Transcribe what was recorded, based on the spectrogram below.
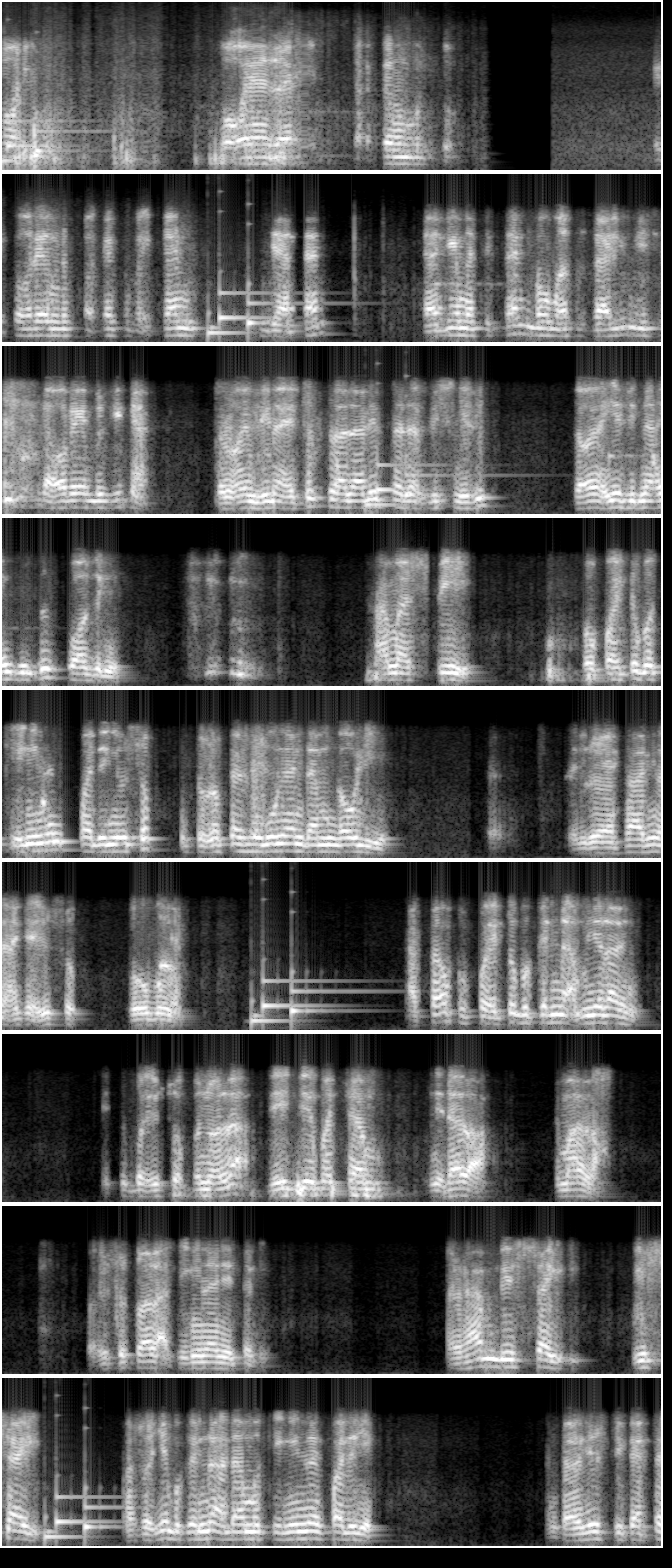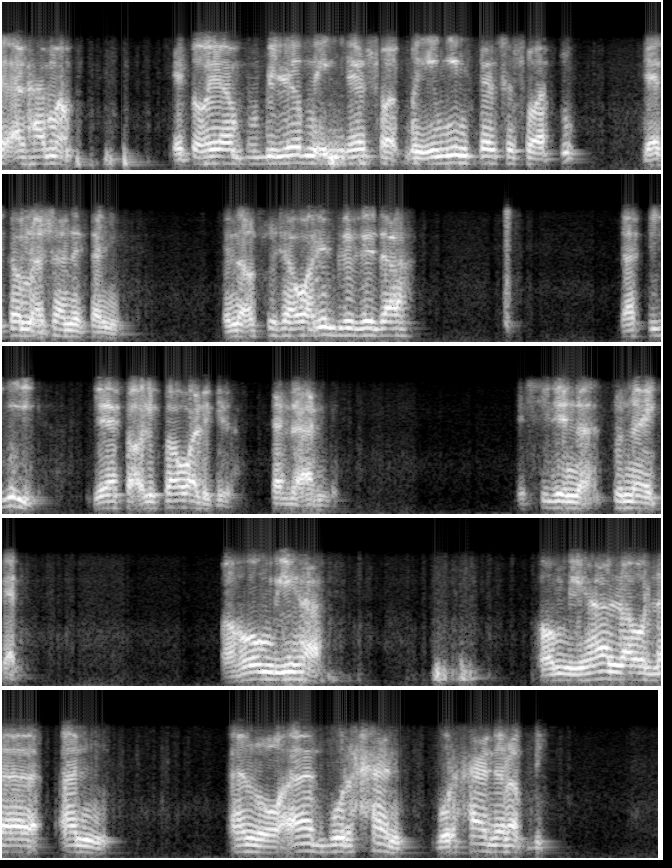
Orang yang lain tak akan membentuk. Itu orang yang mendapatkan kebaikan kejahatan. Dan dia mengatakan bahawa masuk zalim di sini adalah orang yang berzina. Kalau orang yang berzina itu telah dari terhadap diri sendiri. Kalau orang yang zina itu keluarga ni. Hamas P. Perempuan itu berkeinginan kepada Yusuf untuk melakukan hubungan dan menggauli. Jadi Leha ni nak ajak Yusuf berhubungan. Atau perempuan itu berkendak menyerang. Buat Yusuf menolak, dia, dia macam ni darah. Semalah. Buat Yusuf tolak keinginan dia tadi. Alhamdulillah. Bisai. Maksudnya berkendak dan berkeinginan kepadanya. Antara dia seperti kata Alhamam. Iaitu orang yang apabila menginginkan sesuatu, dia akan melaksanakannya. Dan nafsu syawak ni bila dia dah dah tinggi, dia tak boleh kawal lagi lah keadaan dia. Jadi dia nak tunaikan. Fahum biha. Fahum biha laula an an ru'ad burhan. Burhan Rabbi.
